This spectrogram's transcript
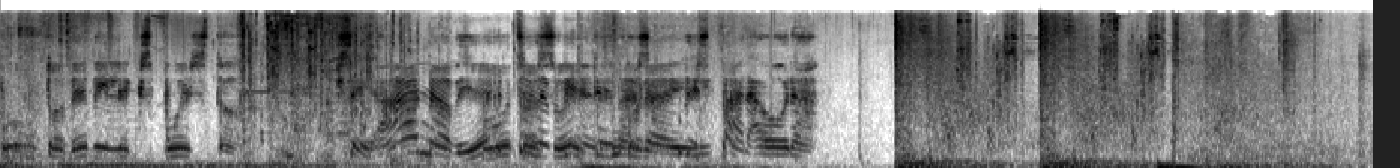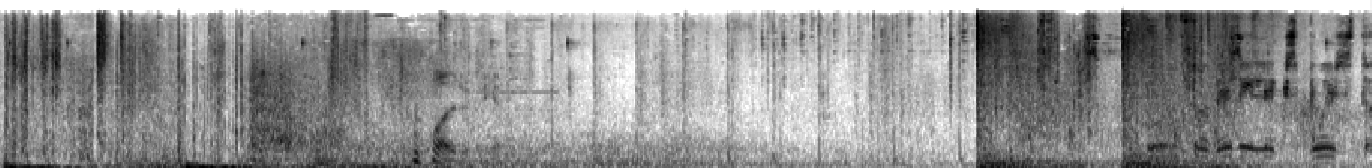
Punto débil expuesto. Se han abierto de piernas. Dispara ahora. Madre mía. Punto débil expuesto.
